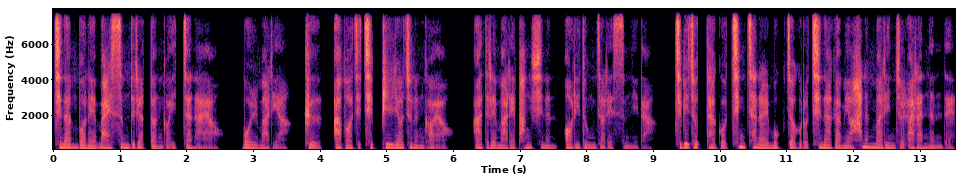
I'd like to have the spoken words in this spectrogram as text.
지난번에 말씀드렸던 거 있잖아요. 뭘 말이야? 그 아버지 집 빌려주는 거요. 아들의 말에 방 씨는 어리둥절했습니다. 집이 좋다고 칭찬할 목적으로 지나가며 하는 말인 줄 알았는데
